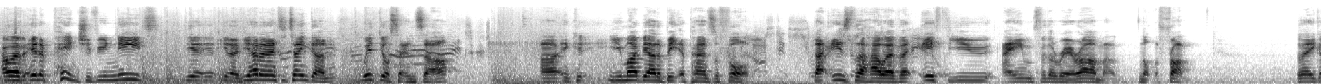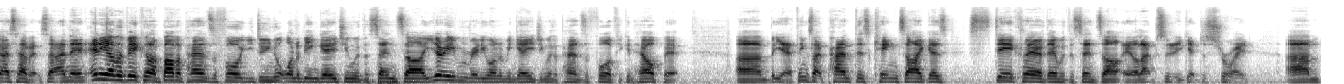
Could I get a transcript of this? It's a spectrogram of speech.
However, in a pinch, if you need, you know, if you had an anti-tank gun with your Centaur, uh, you might be able to beat a Panzer IV. That is the, however, if you aim for the rear armor, not the front. So there you guys have it. So and then any other vehicle above a Panzer IV, you do not want to be engaging with the Centaur. You don't even really want to be engaging with a Panzer IV if you can help it. Um, but yeah, things like Panthers, King Tigers, steer clear of them with the Centaur. It'll absolutely get destroyed. Um,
